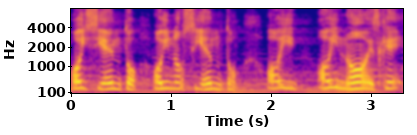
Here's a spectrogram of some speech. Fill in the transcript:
hoy siento, hoy no siento, hoy, hoy no, es que,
